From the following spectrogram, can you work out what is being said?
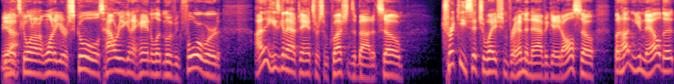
you know, Yeah. that's going on at one of your schools, how are you going to handle it moving forward? I think he's going to have to answer some questions about it. So, tricky situation for him to navigate, also. But Hutton, you nailed it.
